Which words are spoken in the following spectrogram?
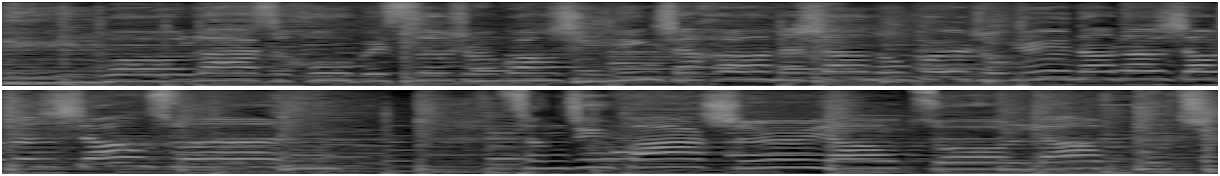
你我来自湖北、四川、广西、宁夏、河南、山东、贵州、云南的小镇乡村，曾经发誓要做了不起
